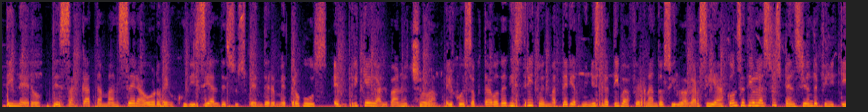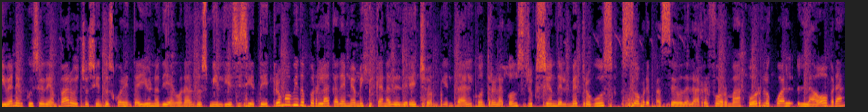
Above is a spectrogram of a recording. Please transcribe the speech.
Dinero. Desacata Mancera orden judicial de suspender Metrobús. Enrique Galván Ochoa. El juez octavo de distrito en materia administrativa Fernando Silva García concedió la suspensión definitiva en el juicio de amparo 841 diagonal 2017 promovido por la Academia Mexicana de Derecho Ambiental contra la construcción del Metrobús sobre Paseo de la Reforma, por lo cual la obra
